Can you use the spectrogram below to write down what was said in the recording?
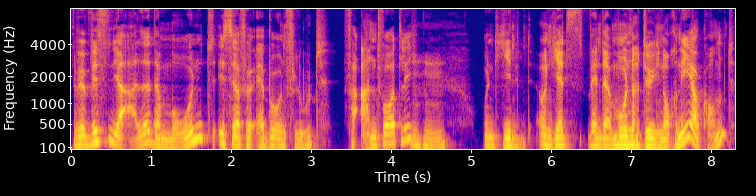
wir wissen ja alle, der Mond ist ja für Ebbe und Flut verantwortlich. Mhm. Und, je, und jetzt, wenn der Mond natürlich noch näher kommt,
